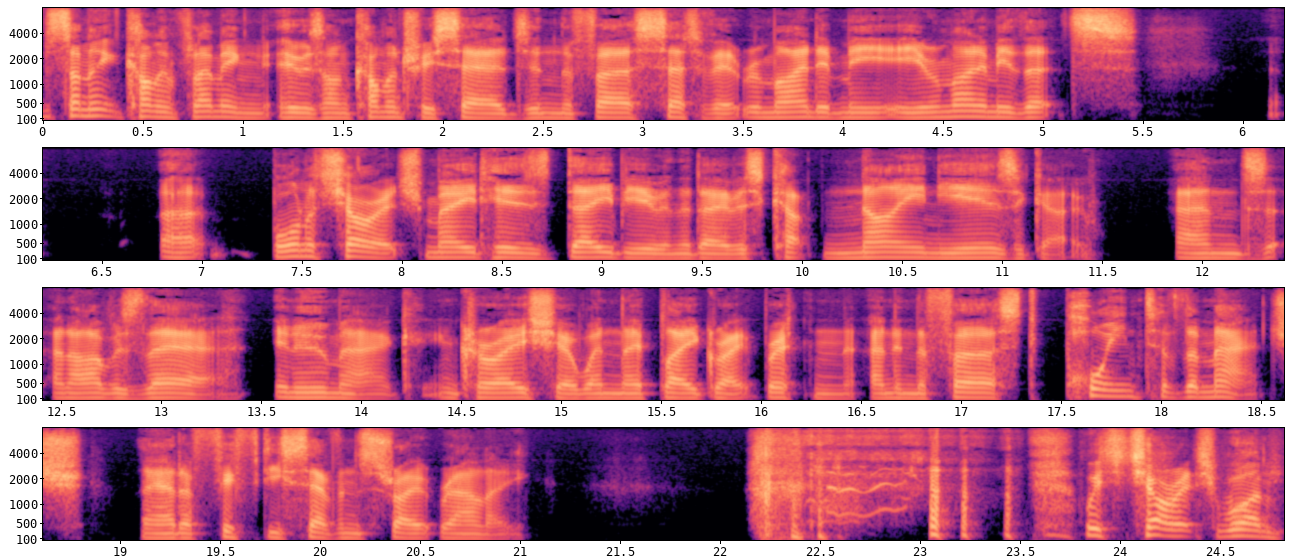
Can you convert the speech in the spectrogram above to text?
something Colin Fleming, who was on commentary, said in the first set of it reminded me. He reminded me that uh, Borna Coric made his debut in the Davis Cup nine years ago, and and I was there in Umag in Croatia when they played Great Britain, and in the first point of the match, they had a fifty-seven stroke rally. Which Coric won,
